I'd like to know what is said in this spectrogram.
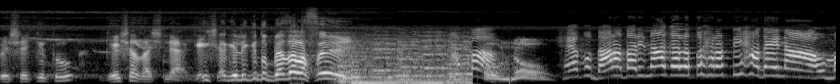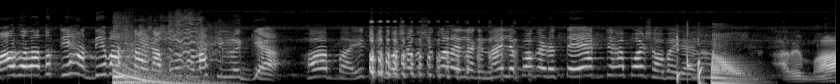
বেশি কিন্তু গেইসা যাস না গেইসা গেলে কিন্তু বেজাল আছে। আব্বা হ্যাঁ গো দাঁড়াদাঁড়ি না গেলে তো হেরা টিহা দেয় না ও মাওরালা তো টিহা দিয়ে বাঁচায় না বুঝো না কি লজ্ঞা হ্যাঁ একটু বসা বসি করাই লাগে নাইলে পকেটে এক টাকা পয়সা বাইরে আরে মা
